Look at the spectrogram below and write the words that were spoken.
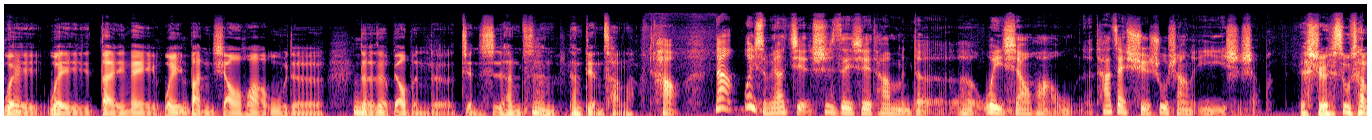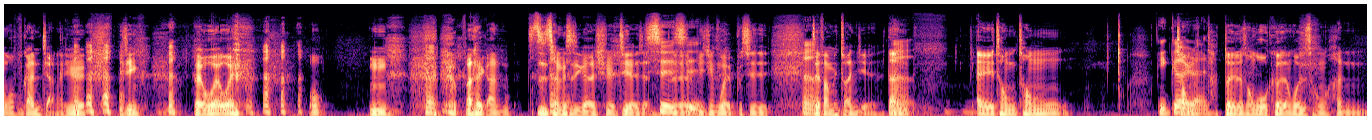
胃胃袋内胃半消化物的的这个标本的检视和很很典藏啊。好，那为什么要检视这些他们的呃胃消化物呢？它在学术上的意义是什么？学术上我不敢讲了，因为毕竟对我也 我。嗯，不太敢自称是一个学界的人，是是，毕竟我也不是这方面专业。但，哎，从从一个人对的，从我个人，或是从很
